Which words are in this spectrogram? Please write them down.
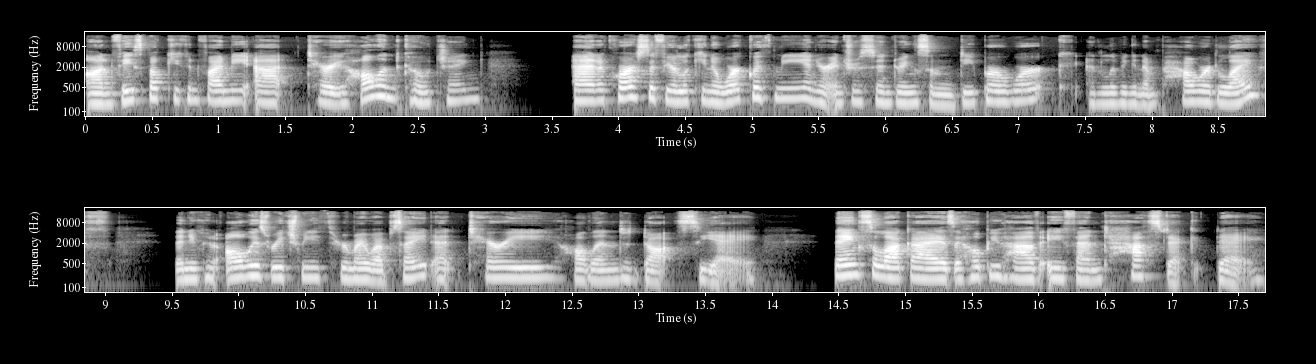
On Facebook, you can find me at Terry Holland Coaching. And of course, if you're looking to work with me and you're interested in doing some deeper work and living an empowered life, then you can always reach me through my website at terryholland.ca. Thanks a lot, guys. I hope you have a fantastic day.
